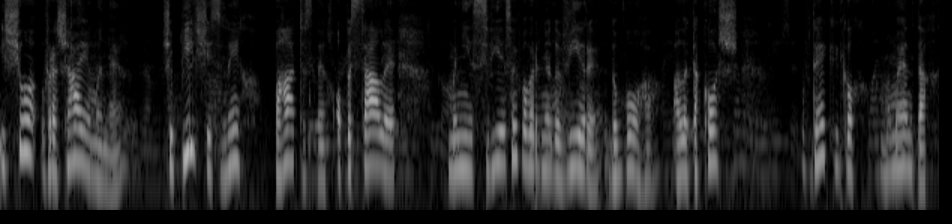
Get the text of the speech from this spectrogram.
І що вражає мене, що більшість з них, багато з них описали мені свій, своє повернення до віри, до Бога, але також в декількох моментах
